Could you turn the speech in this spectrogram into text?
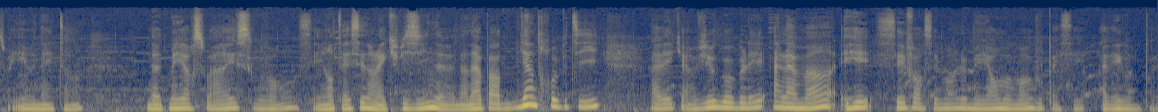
Soyez honnête, hein. Notre meilleure soirée, souvent, c'est entassé dans la cuisine d'un appart bien trop petit, avec un vieux gobelet à la main, et c'est forcément le meilleur moment que vous passez avec vos potes.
